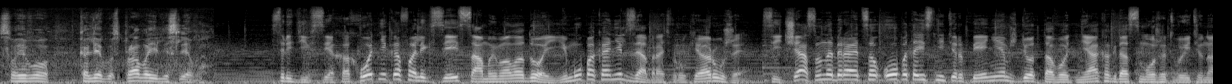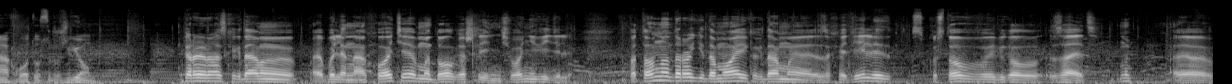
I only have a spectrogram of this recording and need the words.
своего коллегу справа или слева. Среди всех охотников Алексей самый молодой, ему пока нельзя брать в руки оружие. Сейчас он набирается опыта и с нетерпением ждет того дня, когда сможет выйти на охоту с ружьем. Первый раз, когда мы были на охоте, мы долго шли, ничего не видели. Потом на дороге домой, когда мы заходили, с кустов выбегал заяц. Ну, э,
